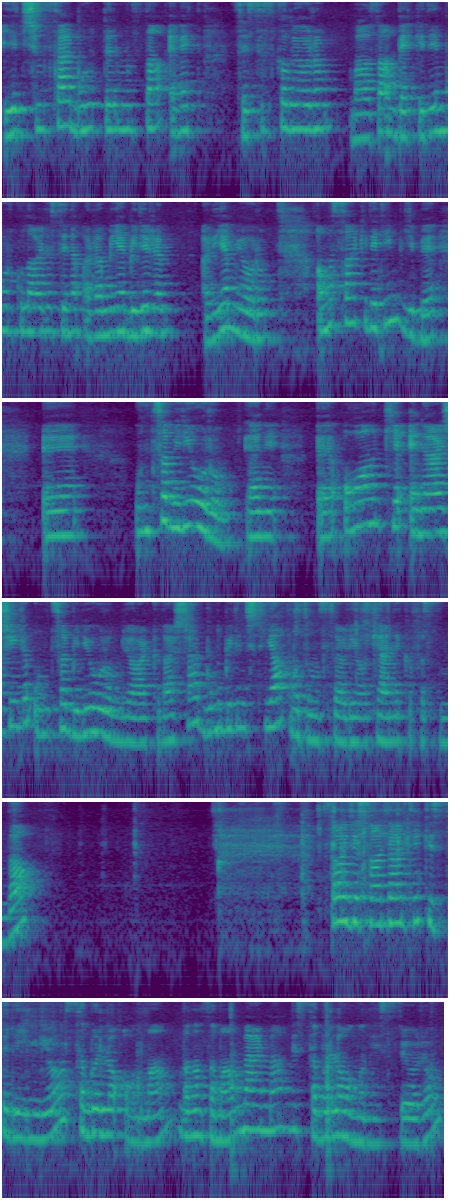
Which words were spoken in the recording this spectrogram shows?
İletişimsel boyutlarımızda evet sessiz kalıyorum. Bazen beklediğim vurgularda seni aramayabilirim. Arayamıyorum. Ama sanki dediğim gibi e, unutabiliyorum. Yani e, o anki enerjiyle unutabiliyorum diyor arkadaşlar. Bunu bilinçli yapmadığını söylüyor kendi kafasında. Sadece senden tek istediğim diyor sabırlı olman, bana zaman vermen ve sabırlı olmanı istiyorum.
